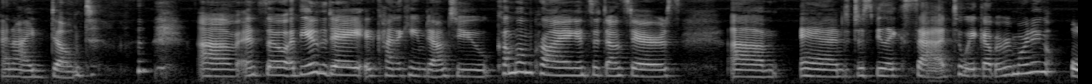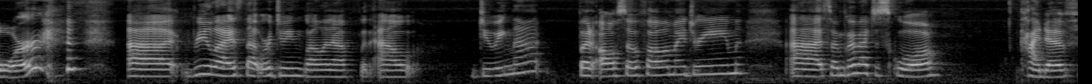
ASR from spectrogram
and I don't. um, and so at the end of the day, it kind of came down to come home crying and sit downstairs um, and just be like sad to wake up every morning, or uh, realize that we're doing well enough without doing that, but also follow my dream. Uh, so I'm going back to school, kind of.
